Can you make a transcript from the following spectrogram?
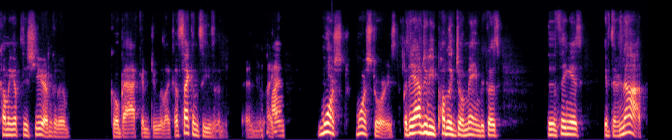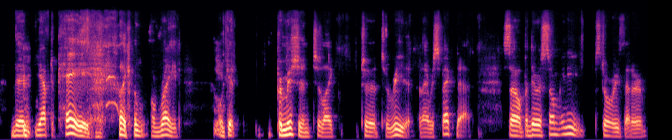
coming up this year, I'm gonna go back and do like a second season and like more more stories. But they have to be public domain because the thing is, if they're not, then you have to pay like a, a right Yeah. or get permission to like to to read it, and I respect that. So, but there are so many stories that are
